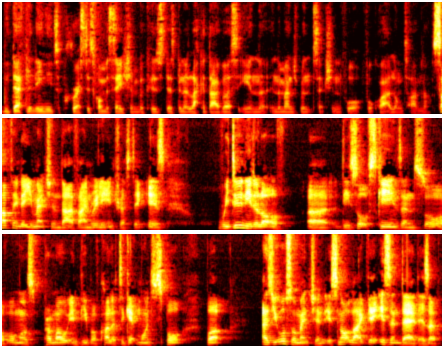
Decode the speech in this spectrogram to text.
we definitely need to progress this conversation because there's been a lack of diversity in the in the management section for for quite a long time now. Something that you mentioned that I find really interesting is we do need a lot of uh, these sort of schemes and sort of almost promoting people of color to get more into sport, but as you also mentioned, it's not like it isn't there. There's a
